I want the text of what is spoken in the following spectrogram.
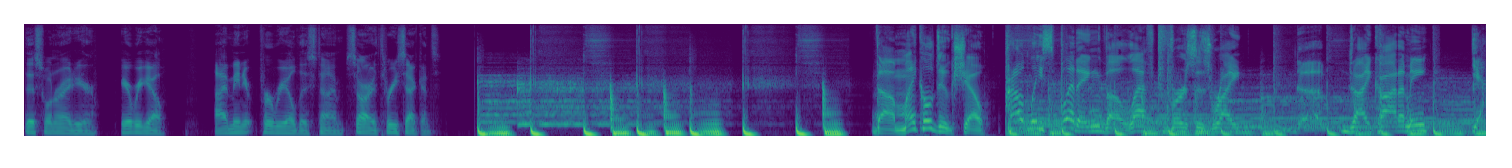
this one right here. Here we go. I mean it for real this time. Sorry, three seconds. The Michael Duke Show, proudly splitting the left versus right uh, dichotomy. Yeah,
